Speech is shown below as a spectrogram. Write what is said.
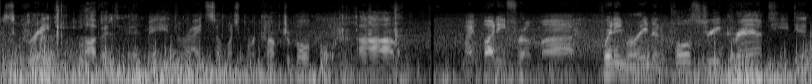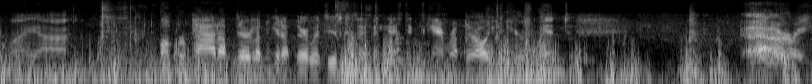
is great. Love it. It made the ride so much more comfortable. Um, my buddy from uh, Quinte Marine and Upholstery, Grant. He did my uh, bumper pad up there. Let me get up there with you because I think I stick the camera up there. All you can hear is wind. All right,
